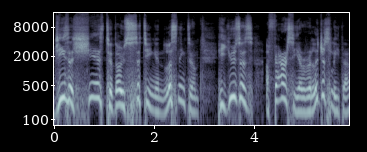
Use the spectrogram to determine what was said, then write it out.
Jesus shares to those sitting and listening to him. He uses a Pharisee, a religious leader,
